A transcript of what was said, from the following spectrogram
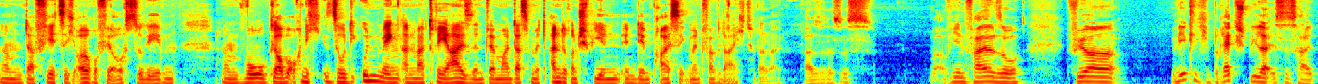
ähm, da 40 Euro für auszugeben, ähm, wo, glaube ich, auch nicht so die Unmengen an Material sind, wenn man das mit anderen Spielen in dem Preissegment vergleicht. Nein, nein. Also das ist auf jeden Fall so, für wirkliche Brettspieler ist es halt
